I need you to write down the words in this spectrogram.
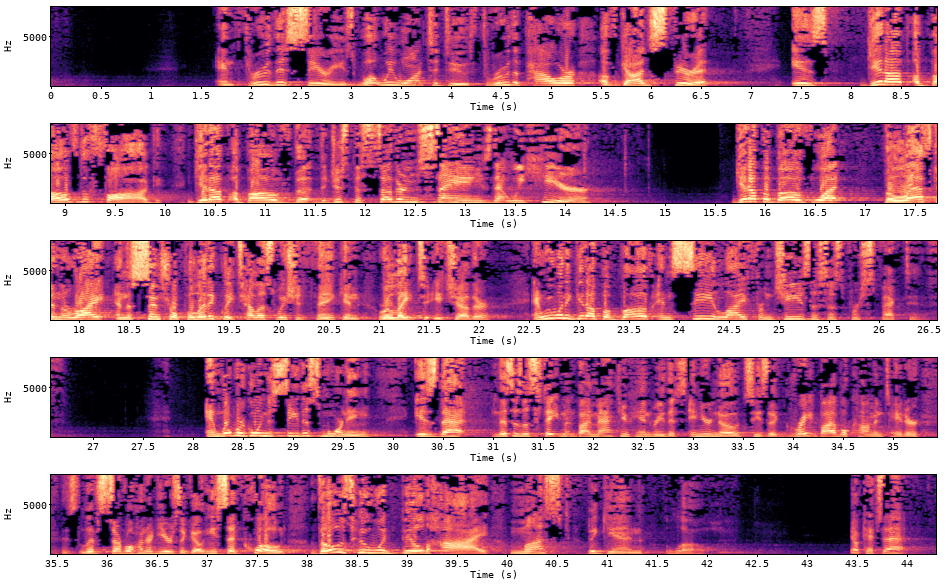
And through this series, what we want to do through the power of God's Spirit is get up above the fog, get up above the, the, just the southern sayings that we hear, get up above what the left and the right and the central politically tell us we should think and relate to each other. And we want to get up above and see life from Jesus' perspective. And what we're going to see this morning is that this is a statement by Matthew Henry that's in your notes. He's a great Bible commentator that's lived several hundred years ago. He said, quote, those who would build high must begin low. Y'all catch that?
